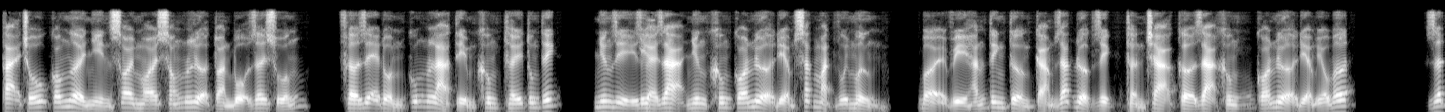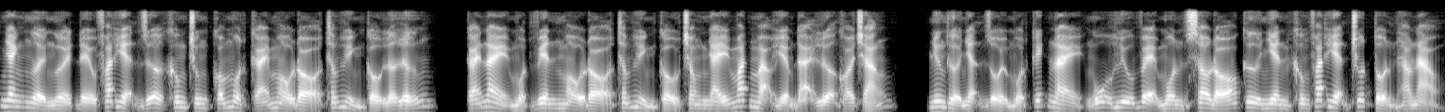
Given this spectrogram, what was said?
Tại chỗ có người nhìn soi mói sóng lửa toàn bộ rơi xuống, phờ dễ đổn cũng là tìm không thấy tung tích, nhưng gì dì dạ nhưng không có nửa điểm sắc mặt vui mừng, bởi vì hắn tin tưởng cảm giác được dịch thần trạ cờ dạ không có nửa điểm yếu bớt. Rất nhanh người người đều phát hiện giữa không trung có một cái màu đỏ thâm hình cầu lơ lửng cái này một viên màu đỏ thâm hình cầu trong nháy mắt mạo hiểm đại lượng khói trắng, nhưng thừa nhận rồi một kích này ngũ hữu vệ môn sau đó cư nhiên không phát hiện chút tổn hao nào.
